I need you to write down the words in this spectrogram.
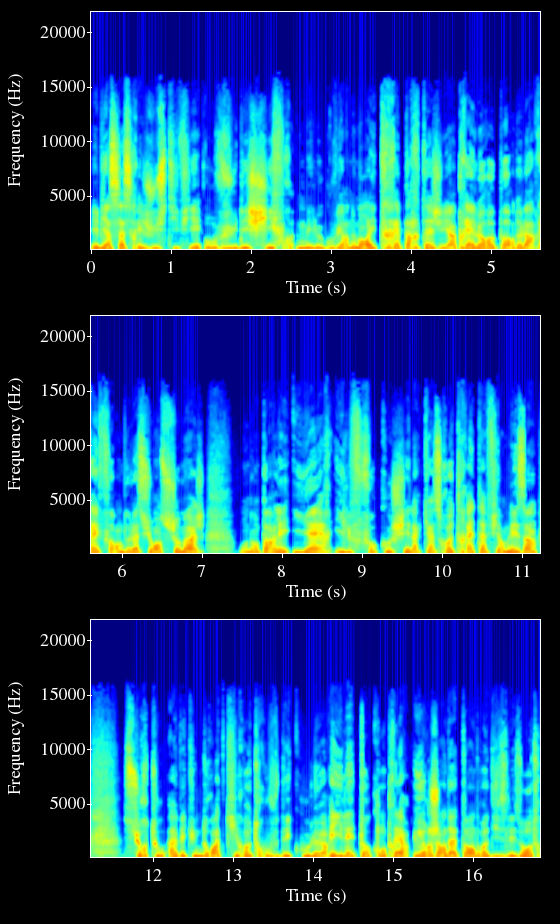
Eh bien, ça serait justifié au vu des chiffres, mais le gouvernement est très partagé. Après le report de la réforme de l'assurance chômage, on en parlait hier, il faut cocher la case retraite, affirment les uns, surtout avec une droite qui retrouve des couleurs. Il est au contraire urgent d'attendre, disent les autres,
